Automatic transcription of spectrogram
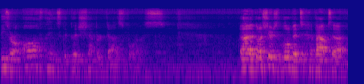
These are all things the Good Shepherd does for us. Uh, I'm going to share just a little bit about, uh,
